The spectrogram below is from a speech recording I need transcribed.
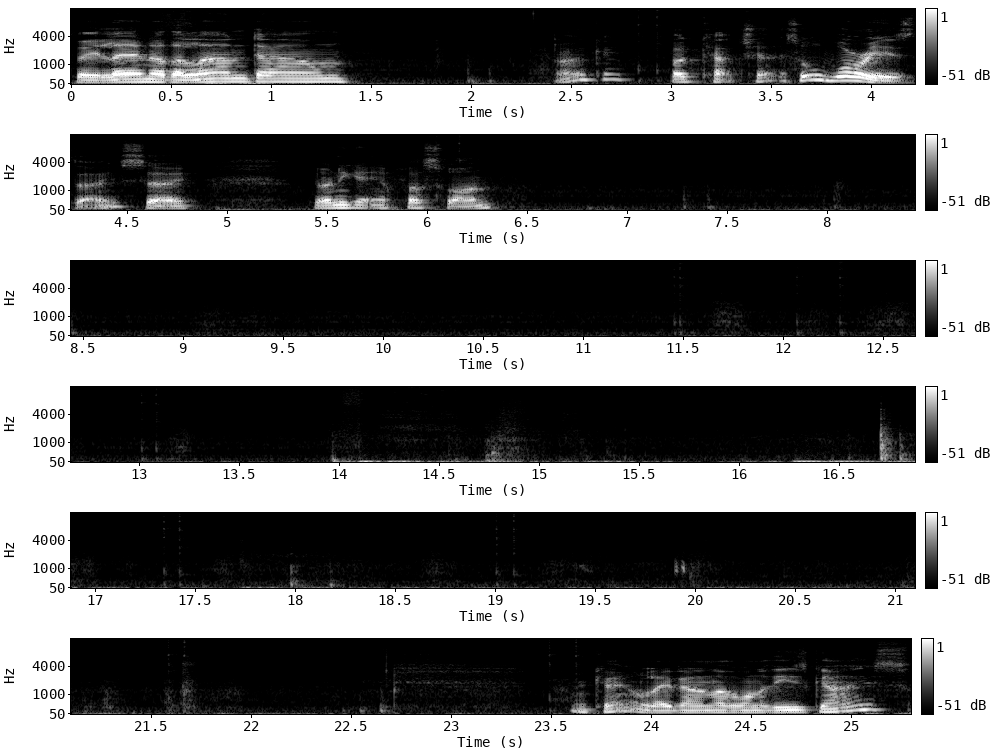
So they lay another land down. Okay, bug catcher. It's all warriors though, so they're only getting a plus one. Okay, I'll lay down another one of these guys.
